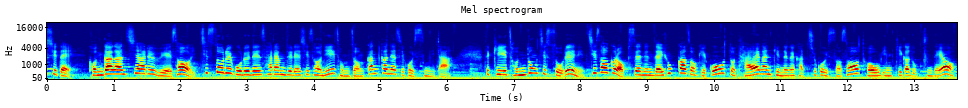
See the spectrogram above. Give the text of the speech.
시대 건강한 치아를 위해서 칫솔을 고르는 사람들의 시선이 점점 깐깐해지고 있습니다. 특히 전동 칫솔은 치석을 없애는 데 효과적이고 또 다양한 기능을 갖추고 있어서 더욱 인기가 높은데요.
